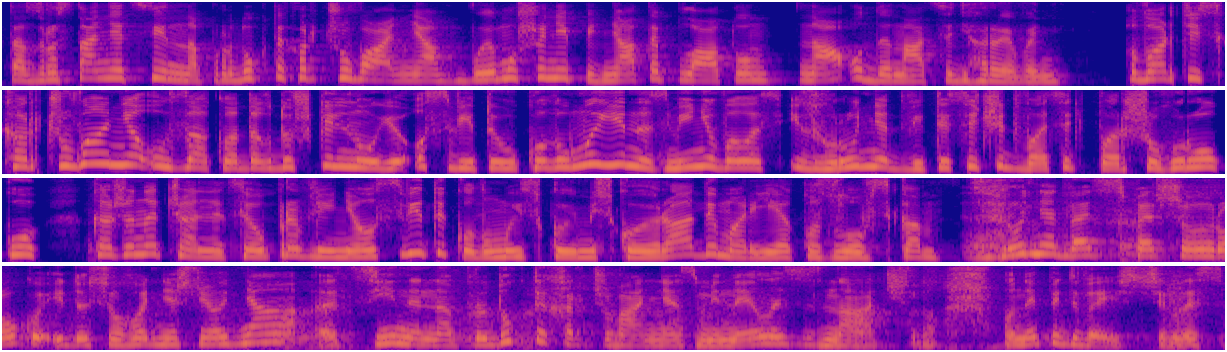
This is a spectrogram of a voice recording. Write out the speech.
та зростання цін на продукти харчування, вимушені підняти плату на 11 гривень. Вартість харчування у закладах дошкільної освіти у Коломиї не змінювалась із грудня 2021 року, каже начальниця управління освіти Коломийської міської ради Марія Козловська. З грудня 2021 року і до сьогоднішнього дня ціни на продукти харчування змінились значно. Вони підвищились.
